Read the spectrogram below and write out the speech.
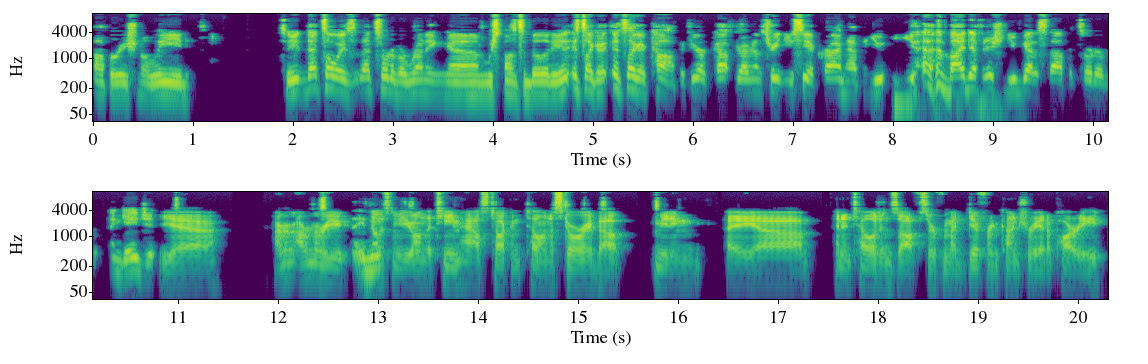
operational lead. So that's always, that's sort of a running, um, responsibility. It's like a, it's like a cop. If you're a cop driving down the street and you see a crime happening, you, you by definition, you've got to stop and sort of engage it. Yeah. I, rem- I remember you listening to you on the team house talking, telling a story about meeting a uh, an intelligence officer from a different country at a party.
